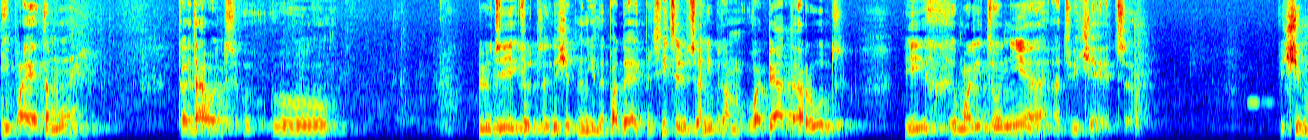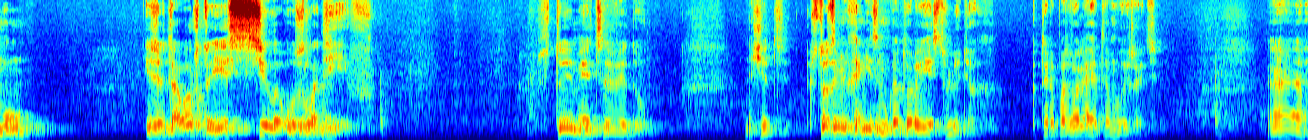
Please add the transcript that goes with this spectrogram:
И поэтому, когда вот людей, кто-то значит, на них нападает, присоединяются, они потом вопят, орут, и их молитва не отвечается. Почему? Из-за того, что есть сила у злодеев. Что имеется в виду? Значит, что за механизм, который есть в людях, который позволяет им выжить? Э,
